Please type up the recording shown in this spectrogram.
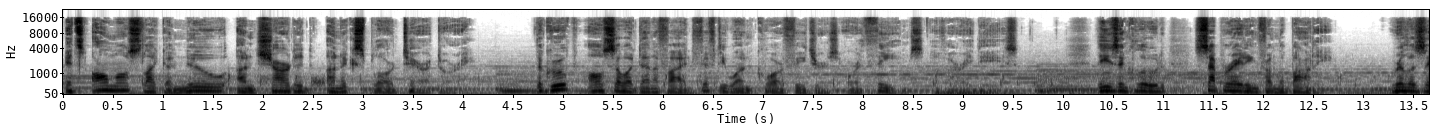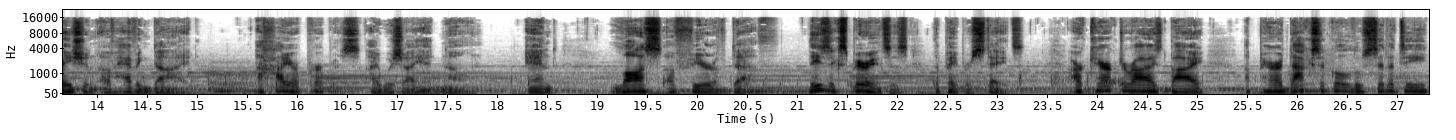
It's almost like a new, uncharted, unexplored territory. The group also identified 51 core features or themes of REDs. These include separating from the body, realization of having died, a higher purpose I wish I had known, and loss of fear of death. These experiences, the paper states, are characterized by a paradoxical lucidity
